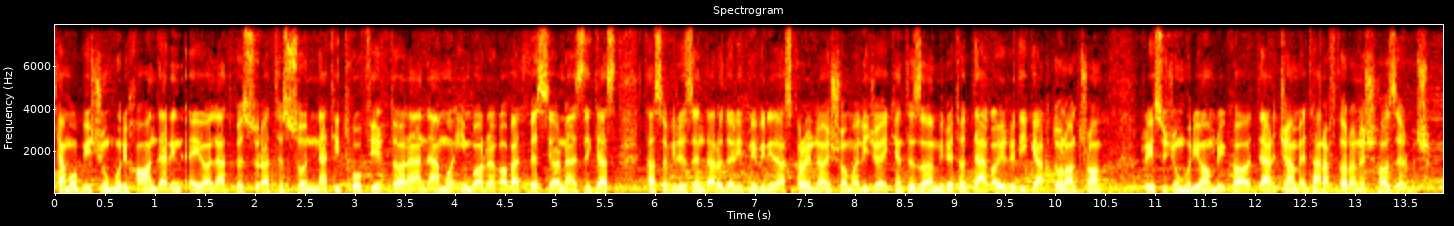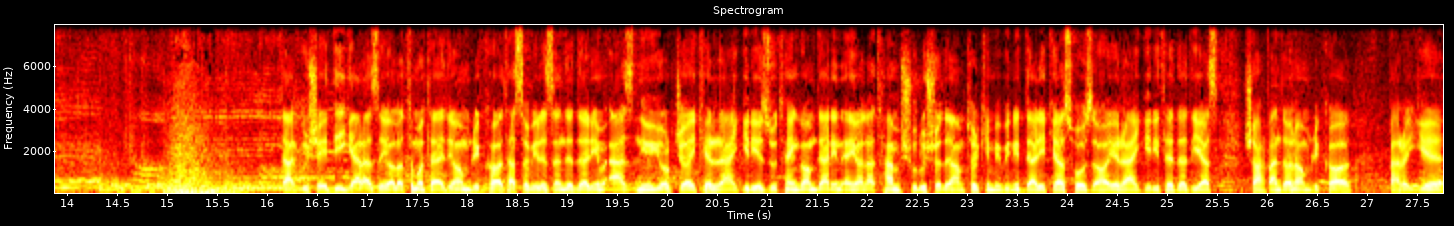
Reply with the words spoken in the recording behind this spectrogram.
کم و بیش جمهوری خواهان در این ایالت به صورت سنتی توفیق دارند اما این بار رقابت بسیار نزدیک است. تصاویر زنده رو دارید می‌بینید از کارولینای شمالی جایی که انتظار میره تا دقایق دیگر دونالد ترامپ رئیس جمهوری آمریکا در جمع طرفدارانش حاضر بشه. در گوشه دیگر از ایالات متحده آمریکا تصاویر زنده داریم از نیویورک جایی که رأیگیری زود هنگام در این ایالت هم شروع شده. همطور که می‌بینید در یکی از حوزه های رأیگیری تعدادی از شهروندان آمریکا برای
